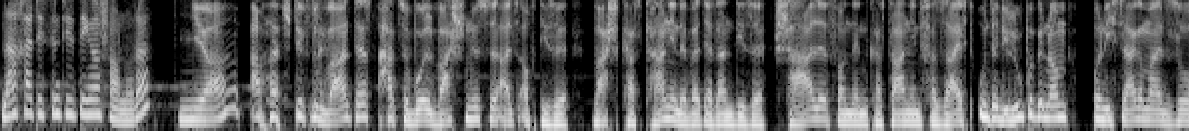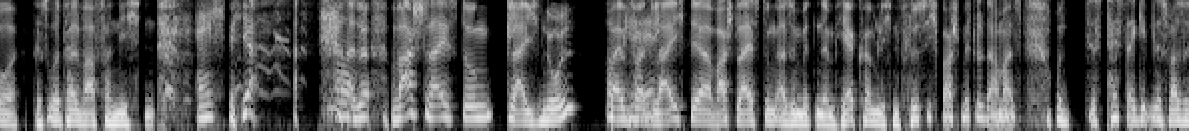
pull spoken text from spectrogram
nachhaltig sind die Dinger schon, oder? Ja, aber Stiftung Warentest hat sowohl Waschnüsse als auch diese Waschkastanien, da wird ja dann diese Schale von den Kastanien verseift, unter die Lupe genommen. Und ich sage mal so, das Urteil war vernichtend. Echt? Ja. Oh. Also Waschleistung gleich null beim Vergleich der Waschleistung, also mit einem herkömmlichen Flüssigwaschmittel damals. Und das Testergebnis war so,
